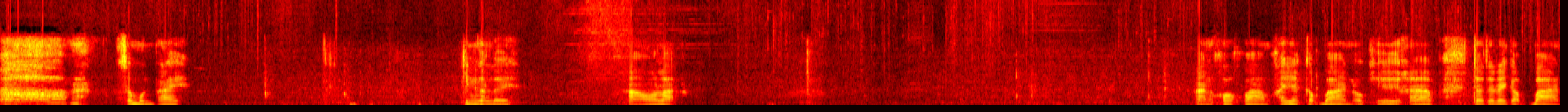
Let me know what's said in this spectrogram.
อ่ามา สมุนไพร กินกันเลย เอาละอ่านข้อความใครอยากกลับบ้าน โอเคครับ เจ้าจะได้กลับบ้าน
